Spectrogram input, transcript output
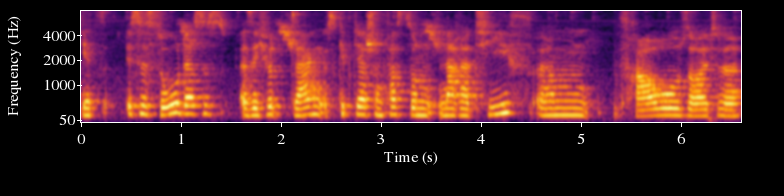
Jetzt ist es so, dass es, also ich würde sagen, es gibt ja schon fast so ein Narrativ, ähm, Frau sollte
